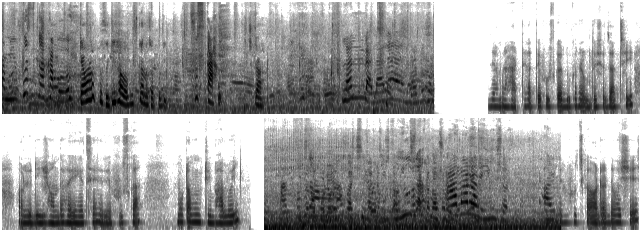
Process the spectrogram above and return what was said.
আমি ফুচকা খাব। কেমন লাগতেছে? কি খাবা? ফুচকা না চটপটি? ফুচকা। যে আমরা হাঁটতে হাঁটতে ফুচকার দোকানের উদ্দেশ্যে যাচ্ছি। অলরেডি সন্ধ্যা হয়ে গেছে যে ফুচকা। মোটামুটি ভালোই। ফুচকা অর্ডার দেওয়া শেষ।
